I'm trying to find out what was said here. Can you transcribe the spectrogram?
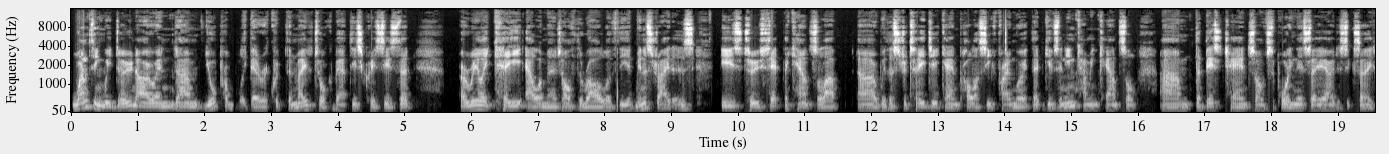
One thing we do know, and um, you're probably better equipped than me to talk about this, Chris, is that a really key element of the role of the administrators is to set the council up uh, with a strategic and policy framework that gives an incoming council um, the best chance of supporting their CEO to succeed.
